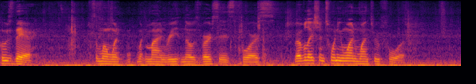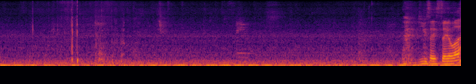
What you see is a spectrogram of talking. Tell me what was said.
Who's there? Someone wouldn't, wouldn't mind reading those verses for us. Revelation 21, 1 through 4. Did you say Selah?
